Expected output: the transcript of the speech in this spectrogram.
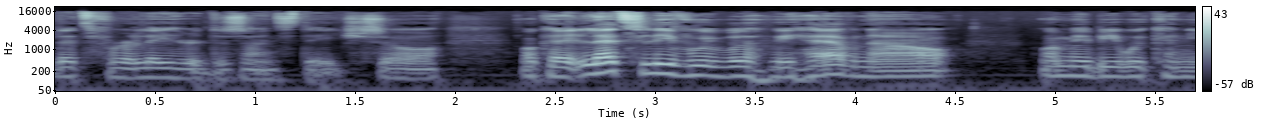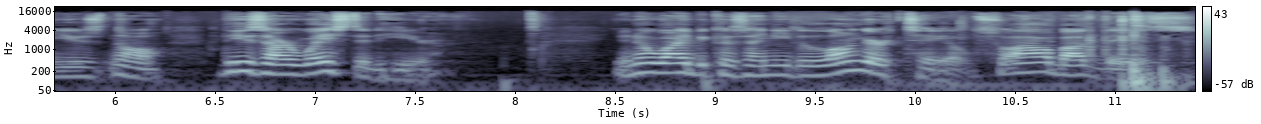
that's for a later design stage. So okay let's leave with what we have now or maybe we can use no these are wasted here you know why? Because I need a longer tail. So how about this?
